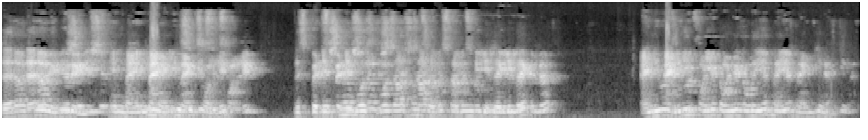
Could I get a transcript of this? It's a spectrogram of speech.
There are two editions in 1996 only. This petitioner was discharged from service following the irregular, and he was refunded only in the year 1999.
